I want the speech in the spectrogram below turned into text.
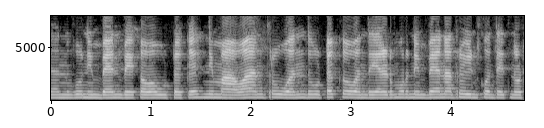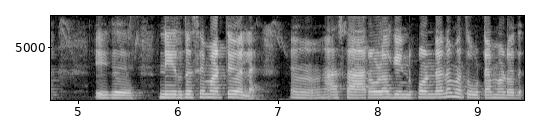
ನನಗೂ ನಿಂಬೆ ಹಣ್ಣು ಬೇಕವ ಊಟಕ್ಕೆ. ನಿಮ್ಮ ಮಾವ ಅಂತೂ ಒಂದು ಊಟಕ್ಕೆ ಒಂದು ಎರಡು ಮೂರು ನಿಂಬೆ ಹಣ್ಣಾದ್ರೂ ಇನ್ಕೊಂತೈತಿ ನೋಡಿ. ಈಗ ನೀರು ದೋಸೆ ಮಾಡ್ತೀವಲ್ಲ ಆ, ಸಾರೊಳಗೆ ಹಿಂಡ್ಕೊಂಡನ ಮತ್ತು ಊಟ ಮಾಡೋದು.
